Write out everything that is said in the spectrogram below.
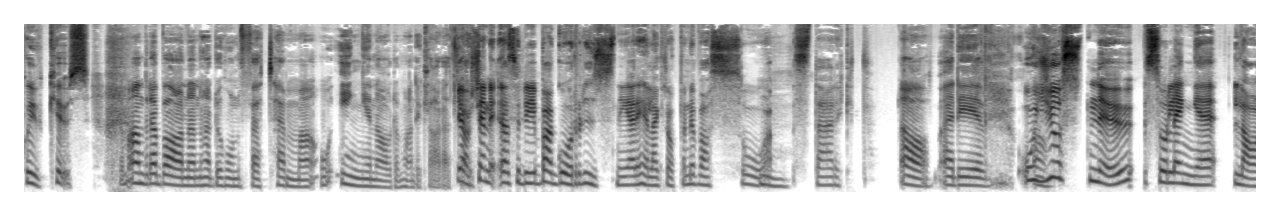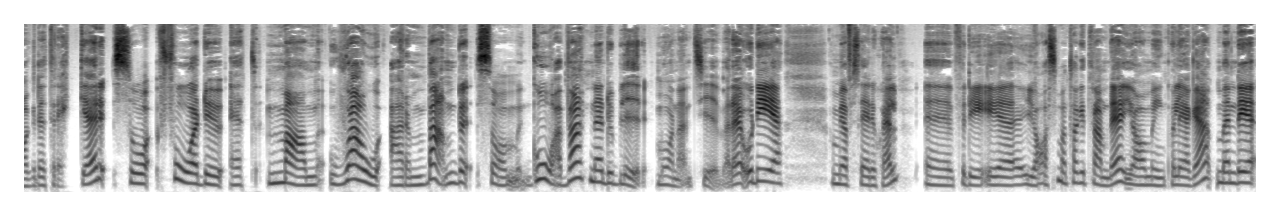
sjukhus. De andra barnen hade hon fött hemma och ingen av dem hade klarat sig. Jag känner, alltså det bara går rysningar i hela kroppen. Det var så Mm. starkt. Ja, det är... Och ja. just nu, så länge lagret räcker, så får du ett Mam Wow-armband som gåva när du blir månadsgivare. Och det är, om jag får säga det själv, eh, för det är jag som har tagit fram det, jag och min kollega, men det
